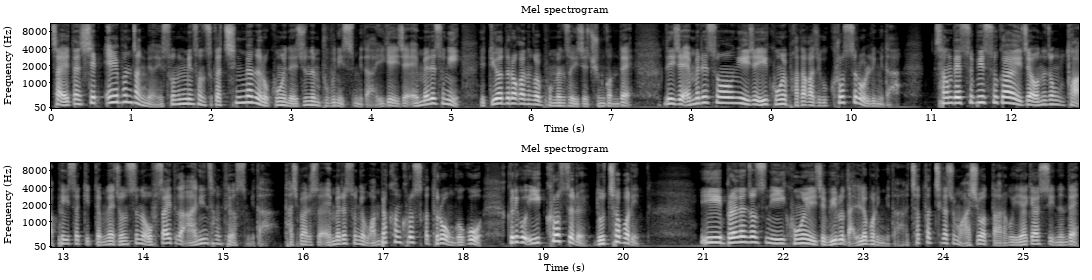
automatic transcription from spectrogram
자 일단 11분 장면 이 손흥민 선수가 측면으로 공을 내주는 부분이 있습니다. 이게 이제 에메르송이 뛰어 들어가는 걸 보면서 이제 준 건데 근데 이제 에메르송이 이제 이 공을 받아가지고 크로스를 올립니다. 상대 수비수가 이제 어느 정도 더 앞에 있었기 때문에 존슨은 옵사이드가 아닌 상태였습니다. 다시 말해서 에메르송의 완벽한 크로스가 들어온 거고 그리고 이 크로스를 놓쳐버린 이 브레넌 존슨이 이 공을 이제 위로 날려버립니다. 첫 터치가 좀 아쉬웠다라고 이야기할 수 있는데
